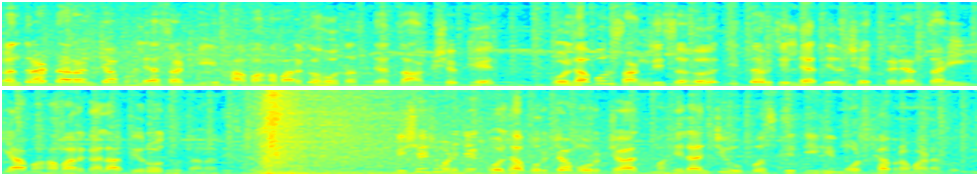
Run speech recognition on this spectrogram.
कंत्राटदारांच्या भल्यासाठी हा महामार्ग होत असल्याचा आक्षेप घेत कोल्हापूर सांगलीसह इतर जिल्ह्यातील शेतकऱ्यांचाही या महामार्गाला विरोध होताना दिसतो विशेष म्हणजे कोल्हापूरच्या मोर्चात महिलांची उपस्थितीही मोठ्या प्रमाणात होती.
